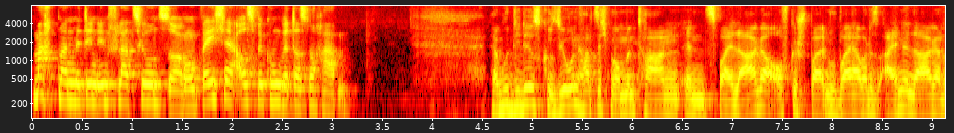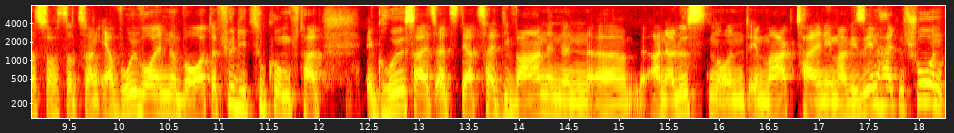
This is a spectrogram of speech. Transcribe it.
macht man mit den Inflationssorgen? Welche Auswirkungen wird das noch haben? Ja gut, die Diskussion hat sich momentan in zwei Lager aufgespalten, wobei aber das eine Lager, das sozusagen eher wohlwollende Worte für die Zukunft hat, größer als, als derzeit die warnenden äh, Analysten und im Marktteilnehmer. Wir sehen halt schon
